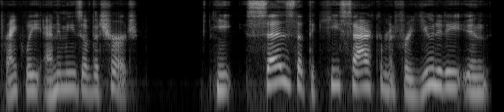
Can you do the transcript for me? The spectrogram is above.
frankly, enemies of the Church. He says that the key sacrament for unity in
